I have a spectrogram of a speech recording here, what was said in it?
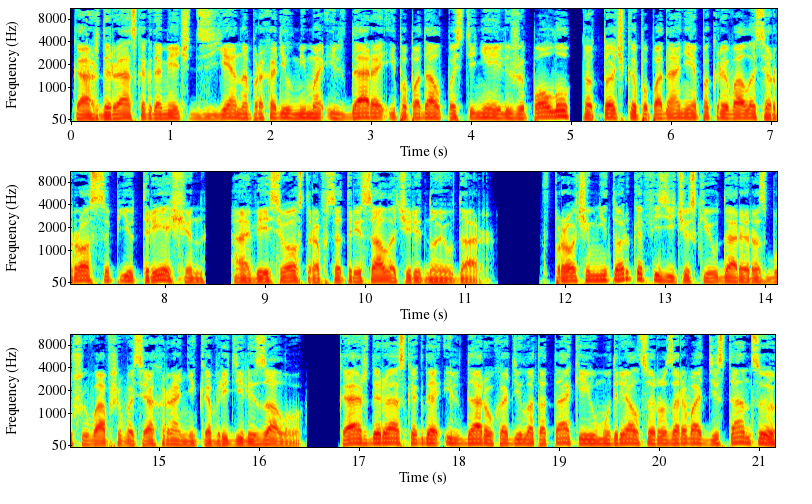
Каждый раз, когда меч Дзьена проходил мимо Ильдара и попадал по стене или же полу, то точка попадания покрывалась россыпью трещин, а весь остров сотрясал очередной удар. Впрочем, не только физические удары разбушевавшегося охранника вредили залу, Каждый раз, когда Ильдар уходил от атаки и умудрялся разорвать дистанцию,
